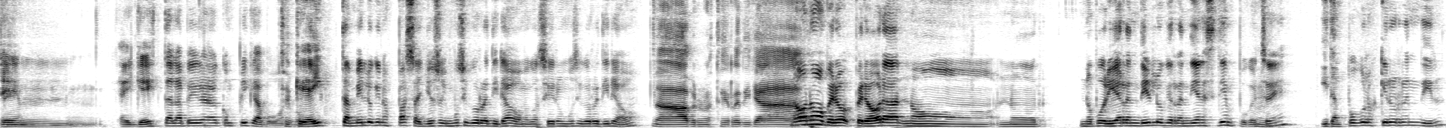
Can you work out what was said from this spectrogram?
em, ahí que ahí está la pega complicada, que ahí también lo que nos pasa, yo soy músico retirado, me considero un músico retirado. No, pero no estoy retirado. No, no, pero, pero ahora no, no, no podría rendir lo que rendía en ese tiempo, ¿cachai? Mm. Y tampoco los quiero rendir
